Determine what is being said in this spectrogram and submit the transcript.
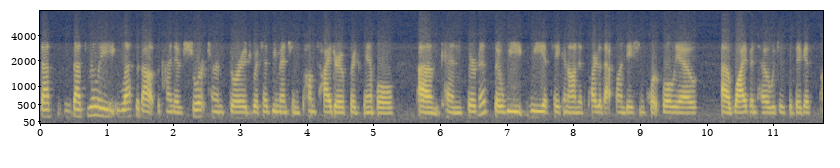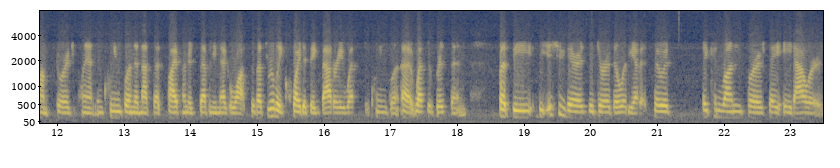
that's that's really less about the kind of short-term storage, which, as you mentioned, pumped hydro, for example, um, can service. So we we have taken on as part of that foundation portfolio uh, Wivenhoe, which is the biggest pump storage plant in Queensland, and that's at 570 megawatts. So that's really quite a big battery west of Queensland, uh, west of Brisbane. But the the issue there is the durability of it. So it's it can run for say eight hours.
